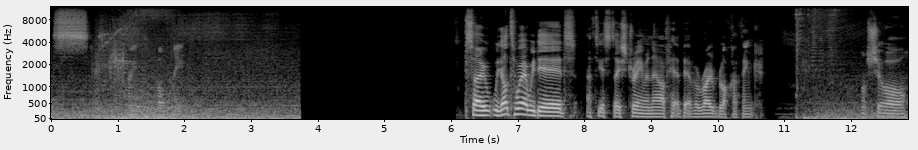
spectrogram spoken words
This is going to help me. So we got to where we did after yesterday's stream, and now I've hit a bit of a roadblock. I think. Not sure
